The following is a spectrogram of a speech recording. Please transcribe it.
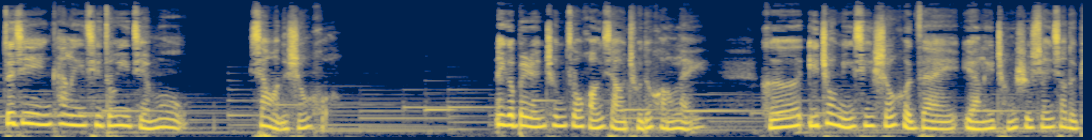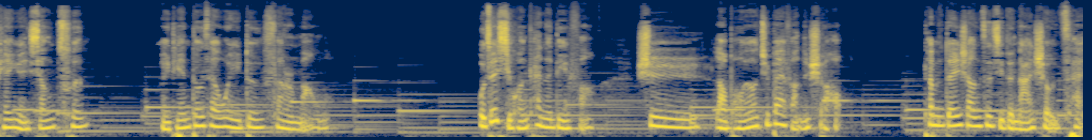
最近看了一期综艺节目《向往的生活》，那个被人称作黄小厨的黄磊。和一众明星生活在远离城市喧嚣的偏远乡村，每天都在为一顿饭而忙碌。我最喜欢看的地方是老朋友去拜访的时候，他们端上自己的拿手菜，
